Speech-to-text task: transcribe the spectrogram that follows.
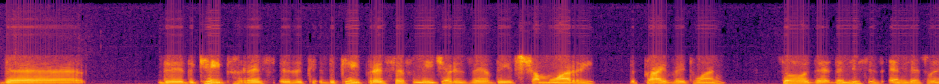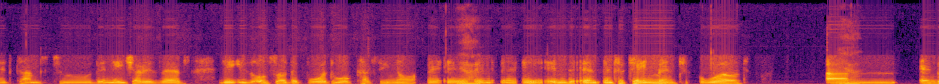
the the the Cape Res, uh, the, the Cape Recife Nature Reserve. There is Shamwari, the private one. So the the list is endless when it comes to the nature reserves. There is also the Boardwalk Casino uh, uh, Yeah. in, in, in the entertainment world. Um, And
